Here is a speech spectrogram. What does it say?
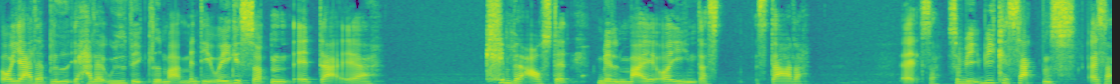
og jeg, er da blevet, jeg har da udviklet mig, men det er jo ikke sådan, at der er kæmpe afstand mellem mig og en, der starter. Altså, så vi, vi kan sagtens, altså,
